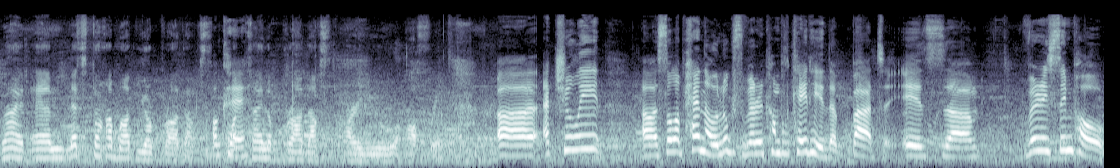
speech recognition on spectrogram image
Right, and let's talk about your products. Okay. What kind of products are you offering? Uh, actually, uh, solar panel looks very complicated, but it's um, very simple.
